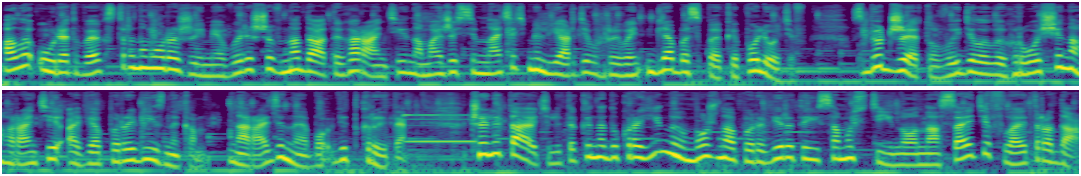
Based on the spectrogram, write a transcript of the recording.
Але уряд в екстреному режимі вирішив надати гарантії на майже 17 мільярдів гривень для безпеки польотів. З бюджету виділили гроші на гарантії авіаперевізникам. Наразі небо відкрите. Чи літають літаки над Україною, можна перевірити і самостійно на сайті FlightRadar.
